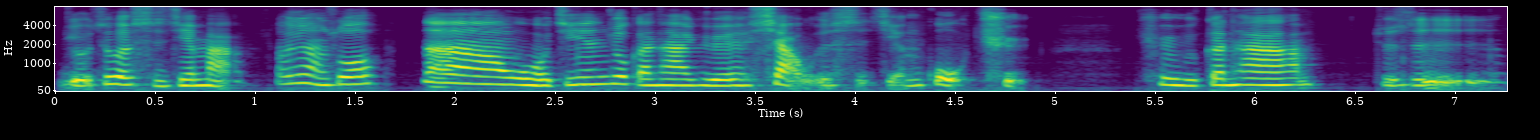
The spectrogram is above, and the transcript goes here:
有这个时间嘛？我就想说。那我今天就跟他约下午的时间过去，去跟他就是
